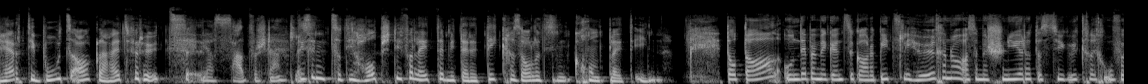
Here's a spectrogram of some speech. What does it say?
harte Boots angelegt für heute. Ja, selbstverständlich. Die sind so die Halbstiefeletten mit diesen dicken Sohlen, die sind komplett in. Total. Und eben, wir gehen sogar ein bisschen höher noch. Also wir schnüren das Zeug wirklich auf.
